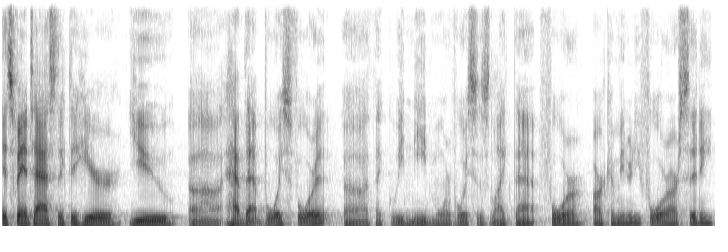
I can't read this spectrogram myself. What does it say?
it's fantastic to hear you uh, have that voice for it. Uh, I think we need more voices like that for our community, for our city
